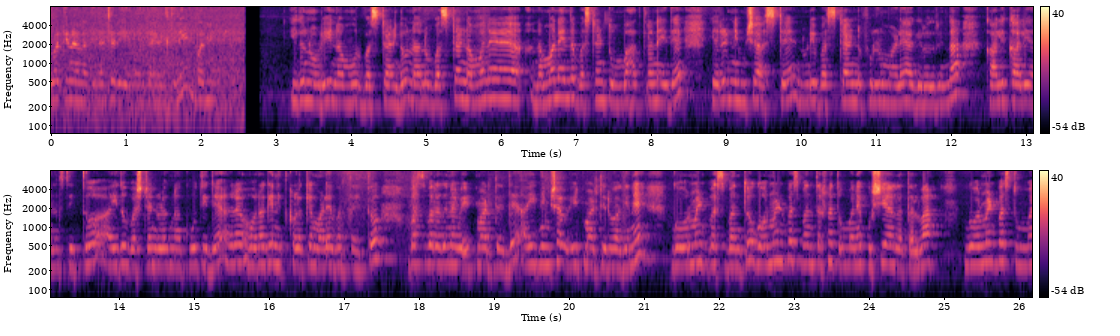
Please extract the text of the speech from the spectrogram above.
ಇವತ್ತಿನ ನನ್ನ ದಿನಚರಿ ಏನು ಅಂತ ಹೇಳ್ತೀನಿ. ಬನ್ನಿ. ಇದು ನೋಡಿ ನಮ್ಮೂರು ಬಸ್ ಸ್ಟ್ಯಾಂಡು. ನಾನು ಬಸ್ ಸ್ಟ್ಯಾಂಡ್ ನಮ್ಮನೆ, ನಮ್ಮನೆಯಿಂದ ಬಸ್ ಸ್ಟ್ಯಾಂಡ್ ತುಂಬ ಹತ್ರನೇ ಇದೆ. ಎರಡು ನಿಮಿಷ ಅಷ್ಟೇ. ನೋಡಿ ಬಸ್ ಸ್ಟ್ಯಾಂಡ್ ಫುಲ್ಲು ಮಳೆ ಆಗಿರೋದ್ರಿಂದ ಖಾಲಿ ಖಾಲಿ ಅನಿಸ್ತಿತ್ತು. ಇದು ಬಸ್ ಸ್ಟ್ಯಾಂಡ್ ಒಳಗೆ ನಾನು ಕೂತಿದ್ದೆ. ಅಂದರೆ ಹೊರಗೆ ನಿಂತ್ಕೊಳ್ಳೋಕ್ಕೆ ಮಳೆ ಬರ್ತಾಯಿತ್ತು ಬಸ್ ಬರೋದನ್ನು ವೆಯ್ಟ್ ಮಾಡ್ತಾ ಇದ್ದೆ. ಐದು ನಿಮಿಷ ವೆಯ್ಟ್ ಮಾಡ್ತಿರುವಾಗೇ ಗೌರ್ಮೆಂಟ್ ಬಸ್ ಬಂತು. ಗೌರ್ಮೆಂಟ್ ಬಸ್ ಬಂದ ತಕ್ಷಣ ತುಂಬಾ ಖುಷಿ ಆಗುತ್ತಲ್ವಾ? ಗೌರ್ಮೆಂಟ್ ಬಸ್ ತುಂಬಾ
